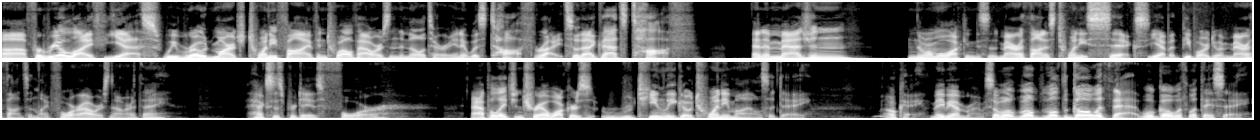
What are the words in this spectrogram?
Uh, for real life, yes, we rode March 25 in 12 hours in the military, and it was tough, right? So that that's tough. And imagine normal walking distance. Marathon is 26. Yeah, but people are doing marathons in like four hours now, aren't they? Hexes per day is four. Appalachian trail walkers routinely go 20 miles a day. Okay, maybe I'm wrong. So we'll, we'll, we'll go with that. We'll go with what they say.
